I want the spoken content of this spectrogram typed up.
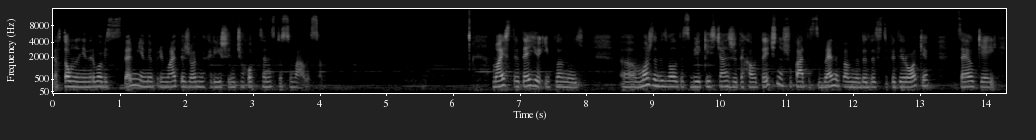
на втомленій нервовій системі і не приймайте жодних рішень, чого б це не стосувалося. Май стратегію і плануй. Е, Можна дозволити собі якийсь час жити хаотично, шукати себе, напевно, до 25 років. Це окей.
